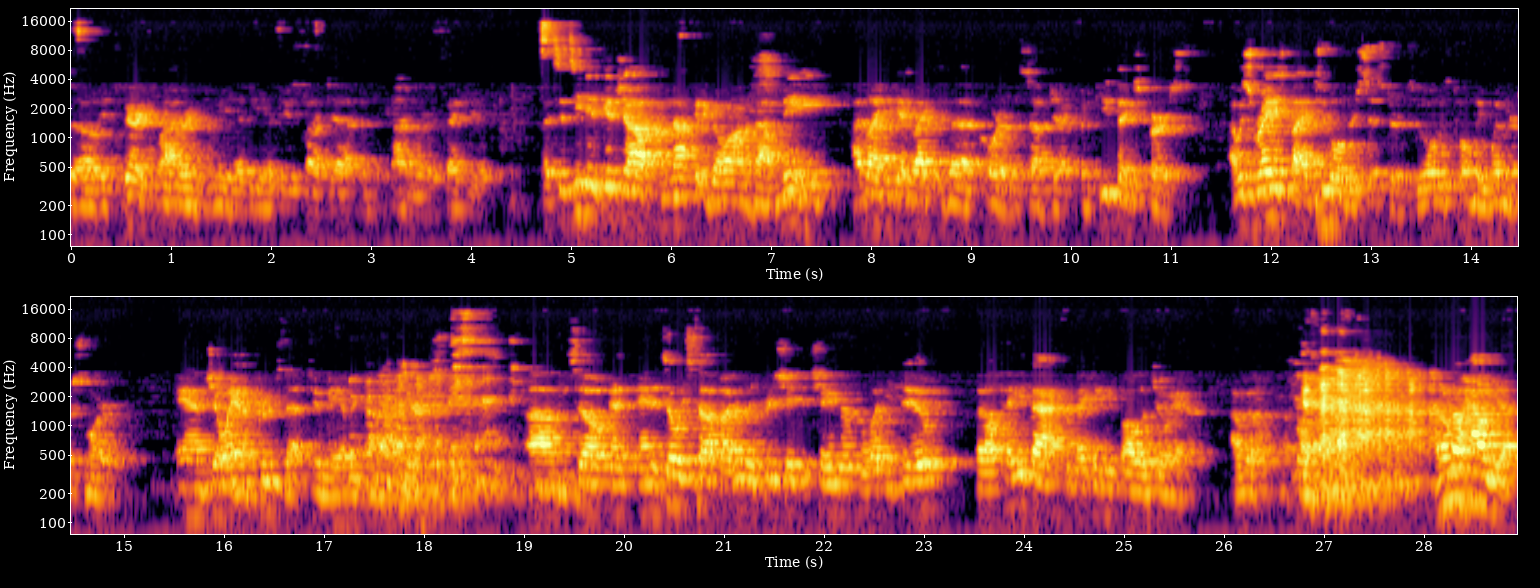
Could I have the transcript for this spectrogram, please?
so it's very flattering for me to be introduced by Jeff and the kind word. Thank you. But since he did a good job, I'm not going to go on about me. I'd like to get right to the core of the subject. But a few things first. I was raised by two older sisters who always told me women are smart. And Joanna proves that to me every time I hear her speak. Um, so, and, and it's always tough. I really appreciate the chamber for what you do, but I'll pay you back for making me follow Joanna. I will. I don't know how yet,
